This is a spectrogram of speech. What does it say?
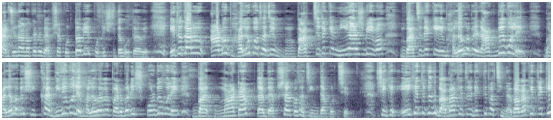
তার জন্য আমাকে তো ব্যবসা করতে হবে, প্রতিষ্ঠিত হতে হবে। এটা তো আরও আরও ভালো কথা যে বাচ্চাটাকে নিয়ে আসবে এবং বাচ্চাটাকে ভালোভাবে রাখবে বলে, ভালোভাবে শিক্ষা দিবে বলে, ভালোভাবে পারবারিশ করবে বলেই মাটা তার ব্যবসার কথা চিন্তা করছে। সে এই ক্ষেত্রে কিন্তু বাবার ক্ষেত্রে দেখতে পাচ্ছি না। বাবার ক্ষেত্রে কি?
